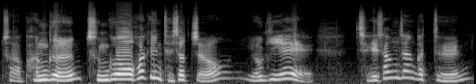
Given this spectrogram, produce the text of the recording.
자, 방금 증거 확인되셨죠? 여기에 재상장 같은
